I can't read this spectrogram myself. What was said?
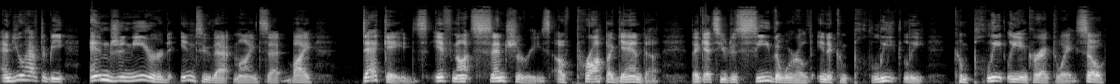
and you have to be engineered into that mindset by decades, if not centuries, of propaganda that gets you to see the world in a completely, completely incorrect way. So,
